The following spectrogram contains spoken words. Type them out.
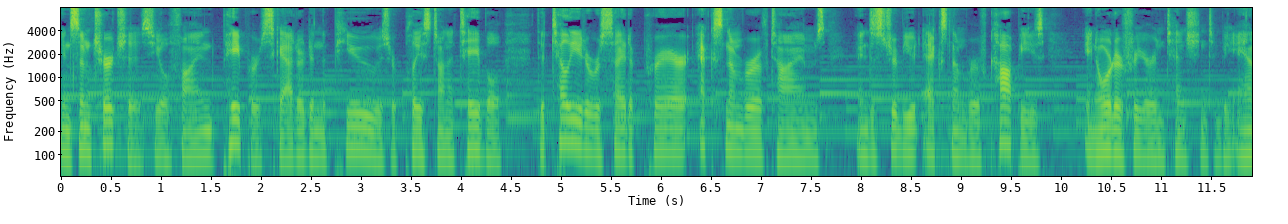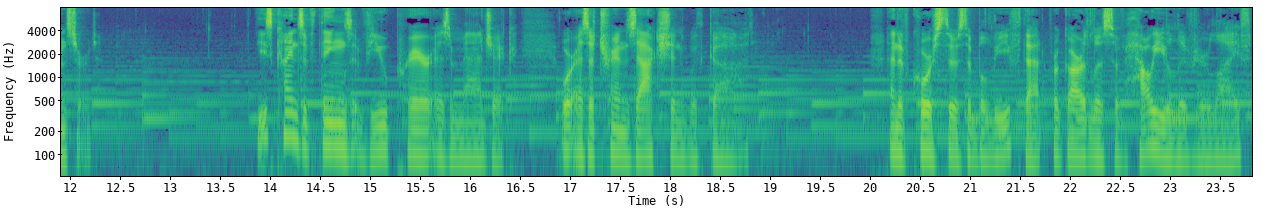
In some churches, you'll find papers scattered in the pews or placed on a table that tell you to recite a prayer X number of times and distribute X number of copies in order for your intention to be answered. These kinds of things view prayer as magic or as a transaction with God. And of course, there's the belief that regardless of how you live your life,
